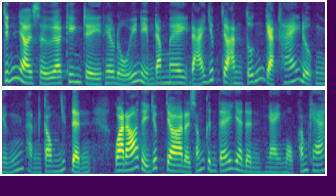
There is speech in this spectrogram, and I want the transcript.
Chính nhờ sự à, kiên trì theo đuổi niềm đam mê đã giúp cho anh Tuấn gặt hái được những thành công nhất định. Qua đó thì giúp cho đời sống kinh tế gia đình ngày một khấm khá.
